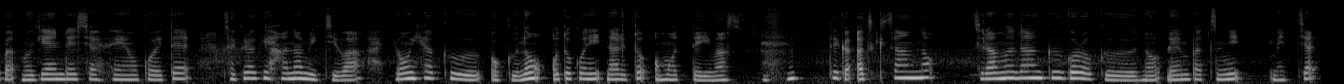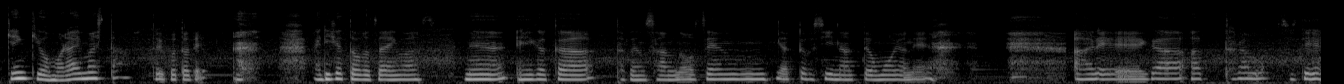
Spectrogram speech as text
刃無限列車編」を超えて桜木花道は400億の男になると思っています。てかあつきさんの「スラムダンク語録の連発にめっちゃ元気をもらいました。ということで ありがとうございます。ね映画化多分三能線やってほしいなって思うよね。あれがあったらマジで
